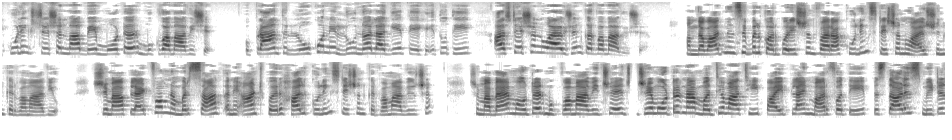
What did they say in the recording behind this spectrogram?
કુલિંગ સ્ટેશનમાં બે મોટર મૂકવામાં આવી છે. ઉપરાંત લોકોને લૂ ન લાગે તે હેતુથી આ સ્ટેશનનું આયોજન કરવામાં આવ્યું છે. અમદાવાદ મ્યુનિસિપલ કોર્પોરેશન દ્વારા કુલિંગ સ્ટેશનનું આયોજન કરવામાં આવ્યું. જેમાં પ્લેટફોર્મ નંબર સાત અને આઠ પર હાલ કુલિંગ સ્ટેશન કરવામાં આવ્યું છે. જેમાં બે મોટર મૂકવામાં આવી છે. જે મોટરના મધ્યમાંથી પાઇપલાઇન મારફતે પિસ્તાળીસ મીટર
